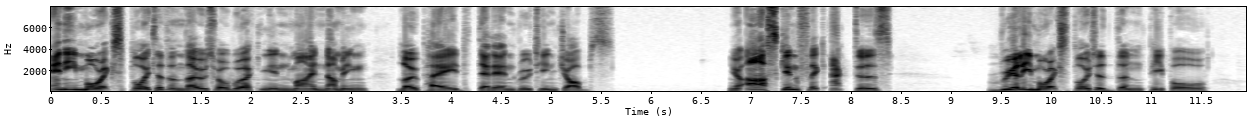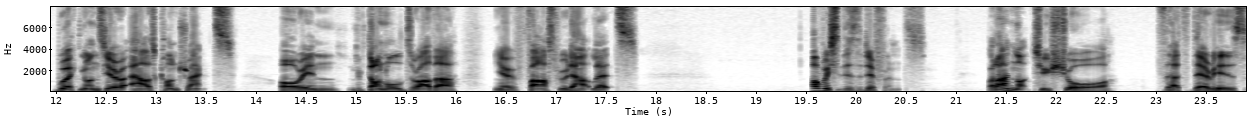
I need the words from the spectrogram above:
any more exploited than those who are working in mind numbing, low paid, dead end routine jobs? You know, are skin flick actors really more exploited than people working on zero hours contracts or in McDonald's or other, you know, fast food outlets? Obviously, there's a difference, but I'm not too sure that there is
